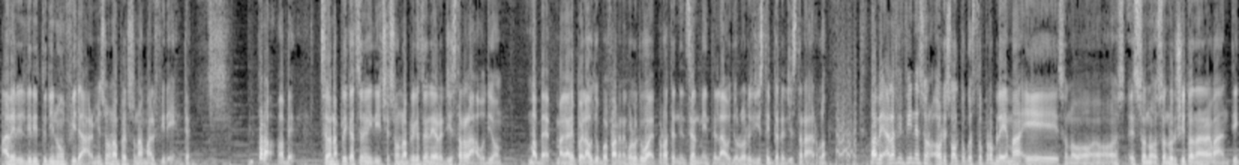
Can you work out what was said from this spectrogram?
avere il diritto di non fidarmi, sono una persona malfidente. Però, vabbè, se un'applicazione mi dice sono un'applicazione che registra l'audio, vabbè, magari poi l'audio puoi farne quello che vuoi, però tendenzialmente l'audio lo registri per registrarlo. Vabbè, alla fine sono, ho risolto questo problema e, sono, e sono, sono, riuscito ad andare avanti.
